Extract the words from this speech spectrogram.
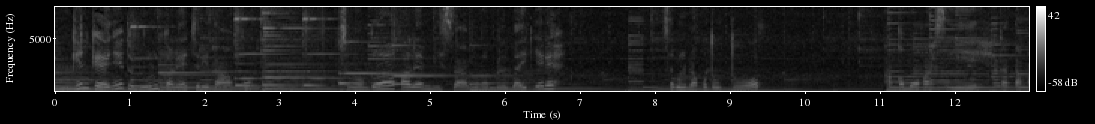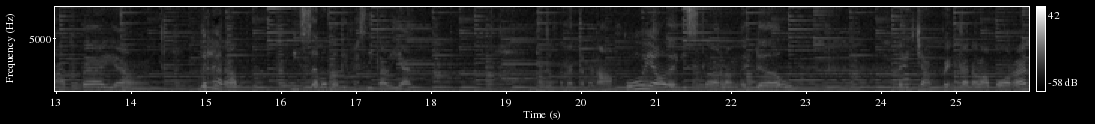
Mungkin kayaknya itu dulu kali ya cerita aku. Semoga kalian bisa mengambil baiknya deh. Sebelum aku tutup Aku mau kasih kata-kata yang berharap bisa memotivasi kalian Untuk teman-teman aku yang lagi sekarang ngedown Lagi capek karena laporan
